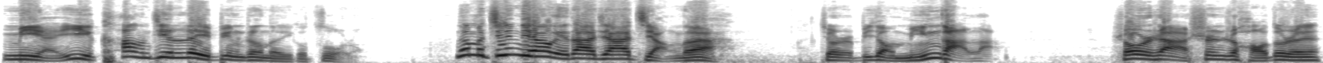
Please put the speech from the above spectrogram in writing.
免疫抗进类病症的一个作用。那么今天要给大家讲的呀，就是比较敏感了，是不是啊？甚至好多人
